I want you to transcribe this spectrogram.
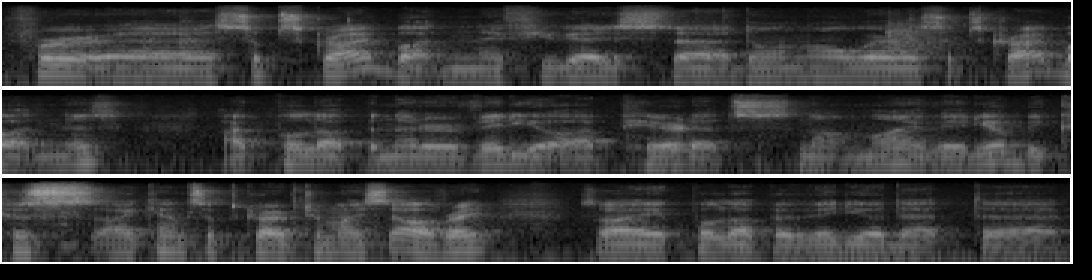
for uh, subscribe button if you guys uh, don't know where the subscribe button is I pulled up another video up here that's not my video because I can't subscribe to myself right? So I pulled up a video that uh,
